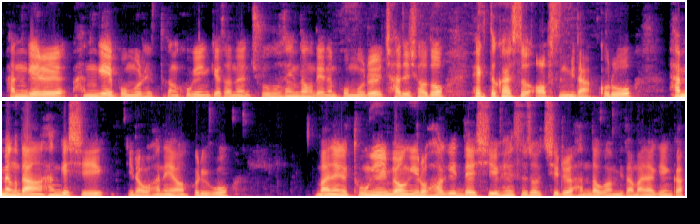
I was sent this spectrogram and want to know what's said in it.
한 개를 한 개의 보물을 획득한 고객님께서는 추후 생성되는 보물을 찾으셔도 획득할 수 없습니다. 고로 한 명당 한 개씩이라고 하네요. 그리고 만약에 동일 명의로 확인될 시 회수 조치를 한다고 합니다. 만약에 그러니까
